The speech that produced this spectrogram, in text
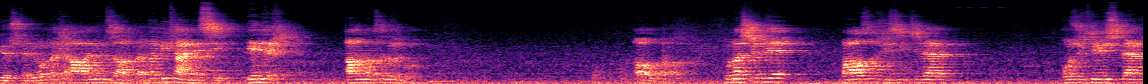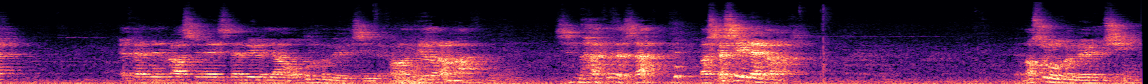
gösteriyor. Oradaki alim zatlardan bir tanesi denir. Anlatılır bu. Allah Allah. Buna şimdi bazı fizikçiler, pozitivistler, efendim rasyonelistler böyle ya olur mu böyle şeyler falan diyorlar ama Şimdi arkadaşlar başka şeyler de var. Nasıl olur böyle bir şey?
